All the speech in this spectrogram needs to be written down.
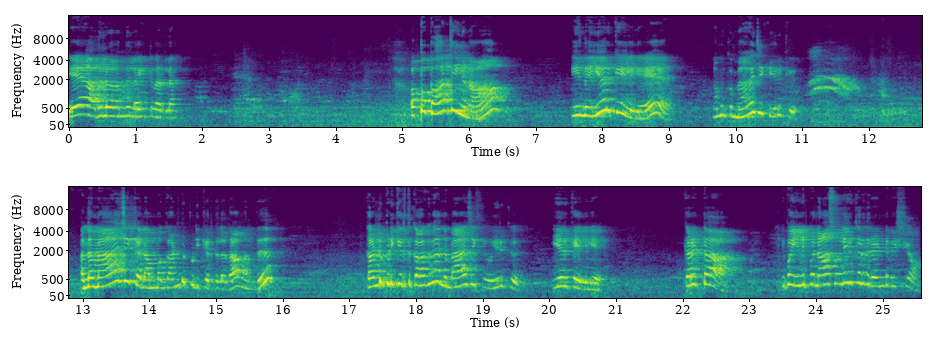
ஏன் அதுல வந்து லைட் வரல? அப்ப பாத்தீங்கன்னா இந்த இயற்கையிலேயே நமக்கு மேஜிக் இருக்கு. அந்த மேஜிக்கை நம்ம கண்டுபிடிக்கிறதுல தான் வந்து கண்டுபிடிக்கிறதுக்காகவே அந்த மேஜிக் இருக்கு இயற்கையிலேயே. கரெக்டா இப்போ இப்ப நான் சொல்லியிருக்கிறது ரெண்டு விஷயம்.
